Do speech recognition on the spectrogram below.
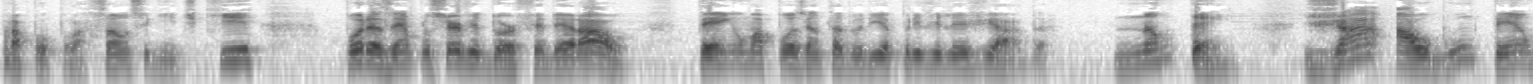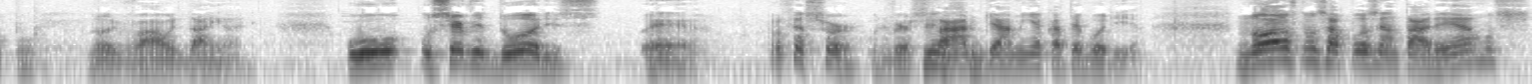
para a população é o seguinte, que, por exemplo, o servidor federal tem uma aposentadoria privilegiada. Não tem. Já há algum tempo, Norival e Daiane, o, os servidores, é, professor universitário, sim, sim. que é a minha categoria, nós nos aposentaremos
